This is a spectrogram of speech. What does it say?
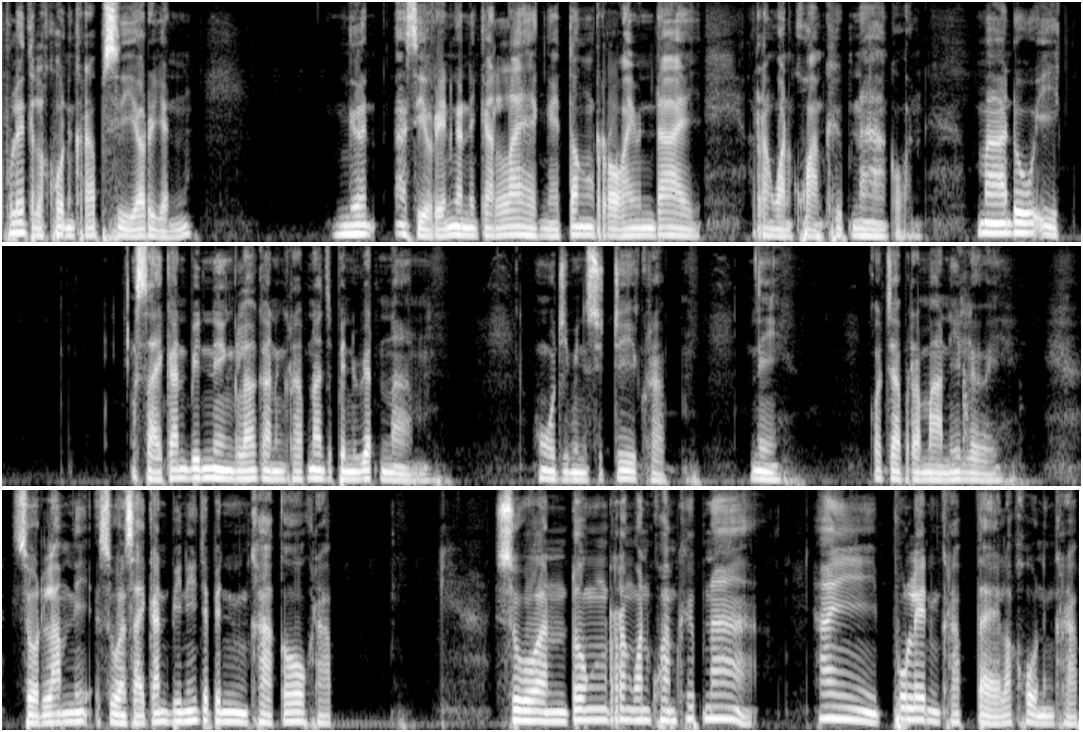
ผู้เล่นแต่ละคนครับเสียเหรียญ เงินอะเสียเหรียญเงินในการแลกไงต้องรอให้มันได้รางวัลความคืบหน้าก่อน มาดูอีกสายการบินหนึ่งแล้วกันครับ น่าจะเป็นเวียดนามโฮจิมินห์ซิตี้ครับ นี่ก็จะประมาณนี้เลย ส่วนลำนี้ส่วนสายการบินนี้จะเป็นคาโก้ครับ ส่วนตรงรางวัลความคืบหน้า ให้ผู้เล่นครับแต่ละคนครับ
